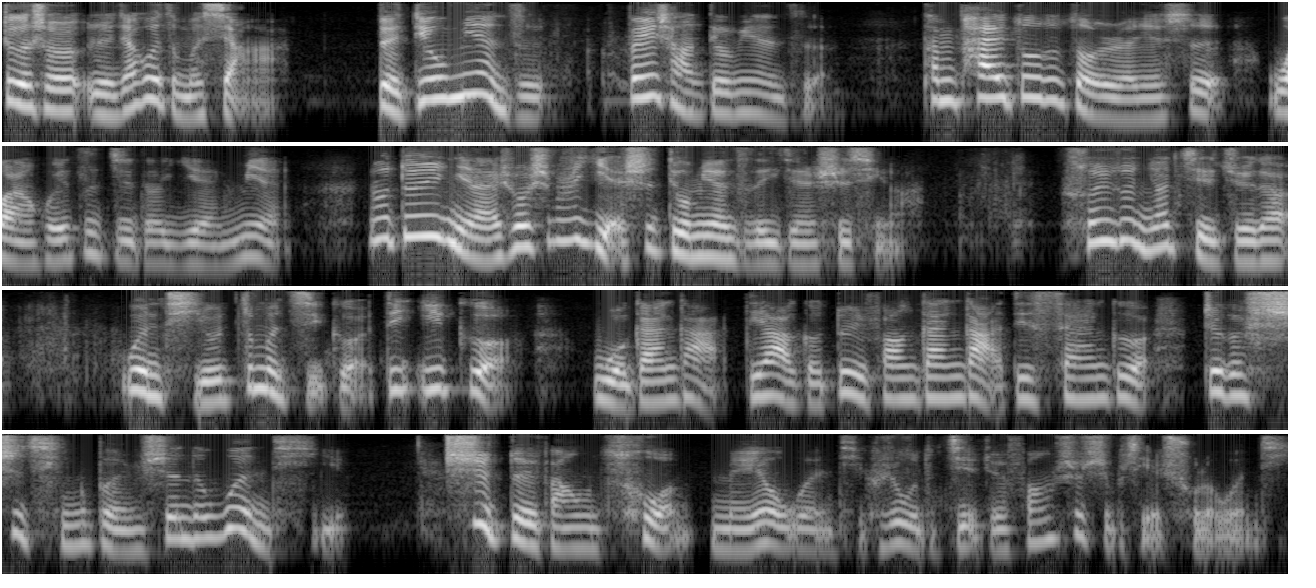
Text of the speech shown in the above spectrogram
这个时候人家会怎么想啊？对，丢面子，非常丢面子。他们拍桌子走人也是挽回自己的颜面。那么对于你来说，是不是也是丢面子的一件事情啊？所以说你要解决的。问题有这么几个，第一个我尴尬，第二个对方尴尬，第三个这个事情本身的问题是对方错没有问题，可是我的解决方式是不是也出了问题？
